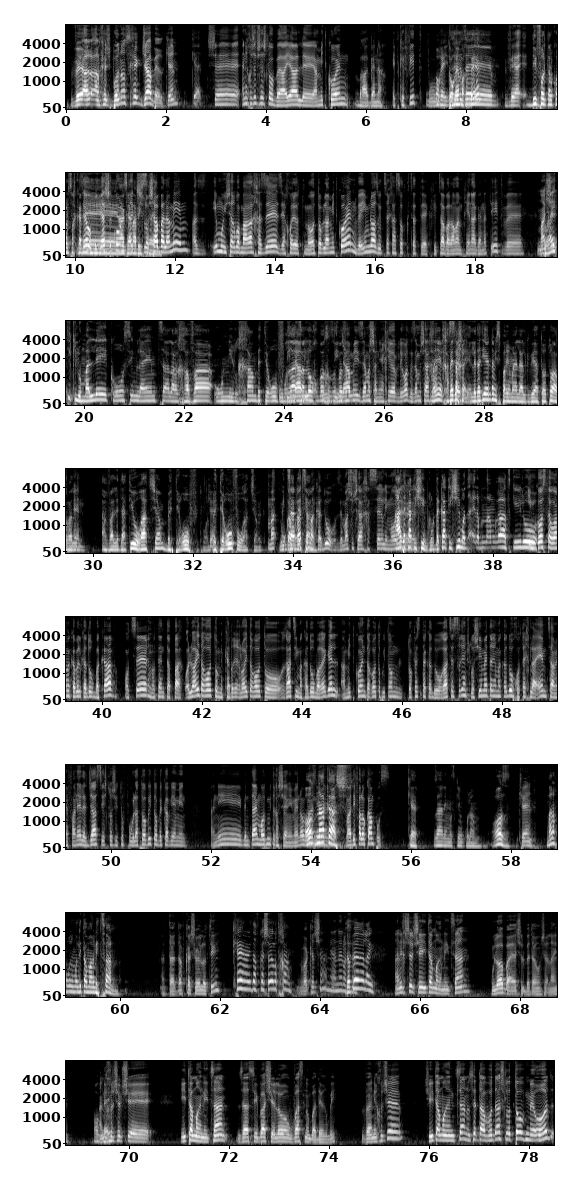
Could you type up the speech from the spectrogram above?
ועל על חשבונו שיחק ג'אבר, כן? כן, שאני חושב שיש לו בעיה לעמית כהן בהגנה. התקפית, הוא אוקיי, תורם זה- הרבה. זה ו... דיפולט על כל שחקני זהו, בגלל שכהן הגנה משחק בישראל. שלושה בלמים, אז אם הוא יישאר במערך הזה, זה יכול להיות מאוד טוב לעמית כהן, ואם לא, אז הוא צריך לעשות קצת אה, קפיצה ברמה מבחינה הגנתית, ו... מה ש- ראיתי כאילו מלא קרוסים לאמצע, להרחבה, הוא נלחם בטירוף, הוא רץ דינמי, הלוך הוא וחזור. דינמי, זה מה שאני הכי אוהב לראות, וזה מה שהיה חסר בטח, לי. לדעתי אין את המספרים האלה על גביע הטוטו, אבל, אין. אבל לדעתי הוא רץ שם בטירוף אתמול, כן. בטירוף הוא רץ שם. מה- הוא גם רץ לצד. עם הכדור, זה משהו שהיה חסר לי מאוד. עד אה, דקה 90, כלומר דקה 90 עדיין אדם רץ, כאילו... עם קוסטה הוא היה מקבל כדור בקו, עוצר, נותן את הפס. או לא היית רואה אותו מכדרר, לא היית רואה אותו רץ עם הכדור ברגל, עמית כהן, אתה רואה אותו פתאום תופס את הכדור, רץ 20-30 מטר עם הכדור, חותך לאמצע, מפנה לג'אסי, יש לו שיתוף פעולה טוב איתו בקו ימין. אני בינתיים מאוד מתרשם ממנו. עוז ואני נקש. מעדיף קמפוס. כן, זה אני מסכים עם כולם. עוז, כן. מה אנחנו אומרים על איתמר ניצן? אתה דווקא שואל אותי? כן, אני דווקא שואל אותך. בבקשה, אני אענה לך. דבר אליי. אני חושב שאיתמר ניצן הוא לא הבעיה של בית"ר ירושלים. אוקיי. אני חושב שאיתמר ניצן, זה הסיבה שלא הובסנו בדרבי. ואני חושב שאיתמר ניצן עושה את העבודה שלו טוב מאוד.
